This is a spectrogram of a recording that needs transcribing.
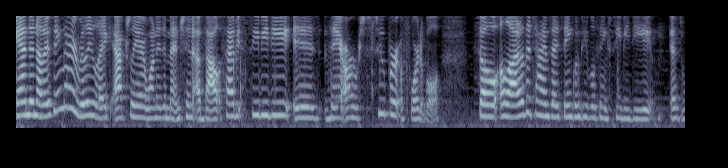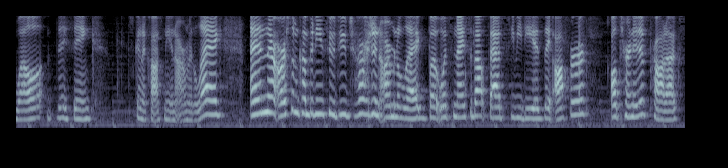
And another thing that I really like, actually I wanted to mention about Fab CBD is they are super affordable. So a lot of the times I think when people think CBD as well, they think it's gonna cost me an arm and a leg. And there are some companies who do charge an arm and a leg, but what's nice about Fab CBD is they offer alternative products.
